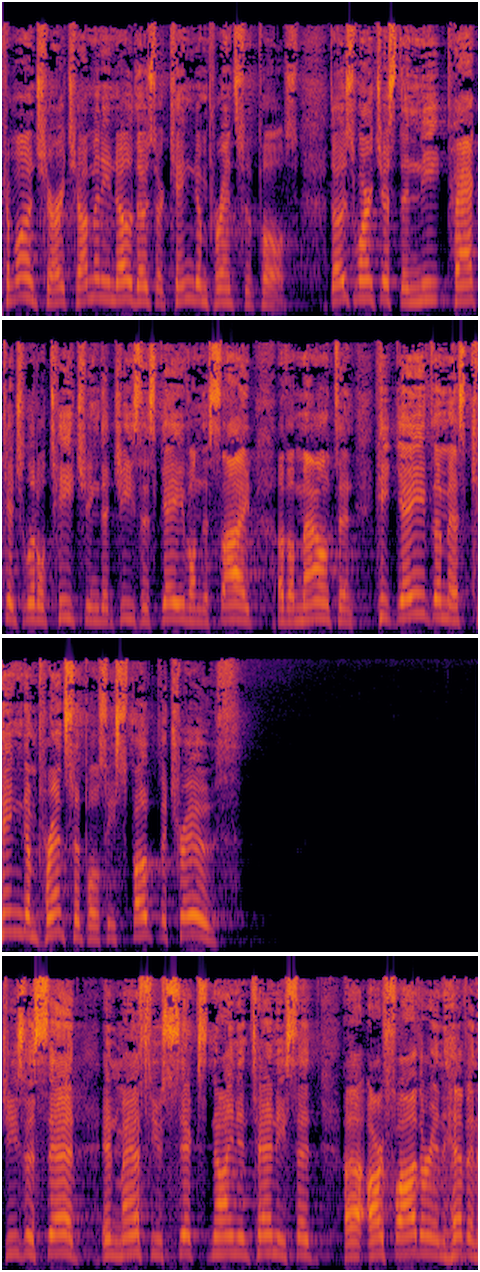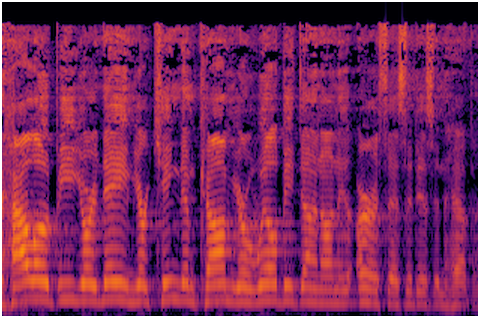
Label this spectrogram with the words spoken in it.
Come on, church. How many know those are kingdom principles? Those weren't just a neat package little teaching that Jesus gave on the side of a mountain. He gave them as kingdom principles. He spoke the truth. Jesus said in Matthew 6, 9, and 10, He said, uh, Our Father in heaven, hallowed be your name. Your kingdom come, your will be done on earth as it is in heaven.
